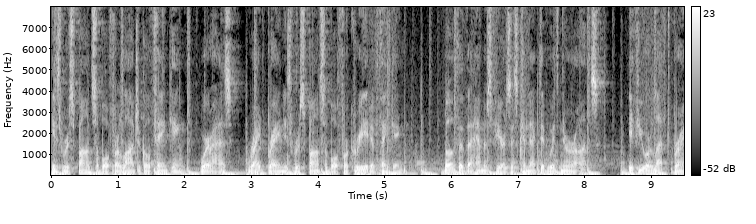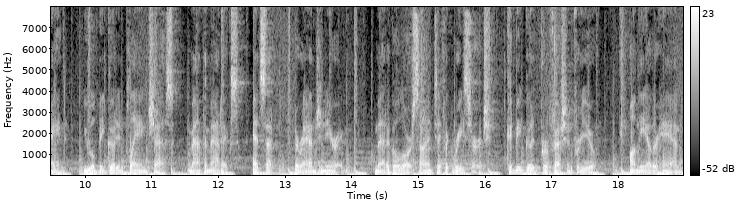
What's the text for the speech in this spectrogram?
is responsible for logical thinking, whereas, right brain is responsible for creative thinking. Both of the hemispheres is connected with neurons. If you are left-brained, you will be good in playing chess, mathematics, etc. Or engineering. Medical or scientific research, could be good profession for you. On the other hand,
